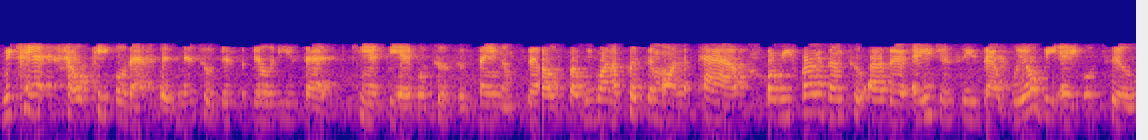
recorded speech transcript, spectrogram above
we can't help people that's with mental disabilities that can't be able to sustain themselves, but we want to put them on the path or refer them to other agencies that will be able to,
